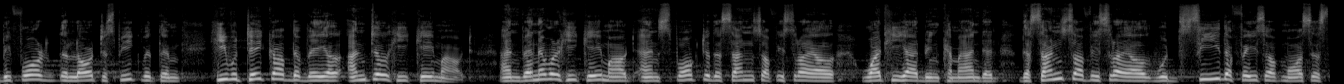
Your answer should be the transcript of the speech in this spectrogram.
before the Lord to speak with him, he would take off the veil until he came out. And whenever he came out and spoke to the sons of Israel what he had been commanded, the sons of Israel would see the face of Moses,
